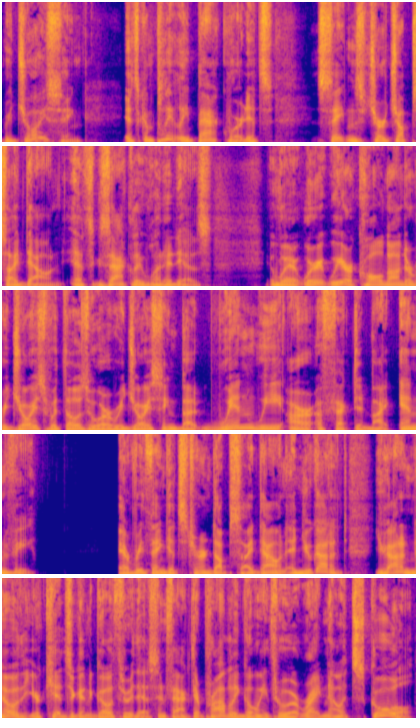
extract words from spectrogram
rejoicing. It's completely backward. It's Satan's church upside down. It's exactly what it is. We're, we're, we are called on to rejoice with those who are rejoicing, but when we are affected by envy, everything gets turned upside down. And you gotta you gotta know that your kids are going to go through this. In fact, they're probably going through it right now at school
